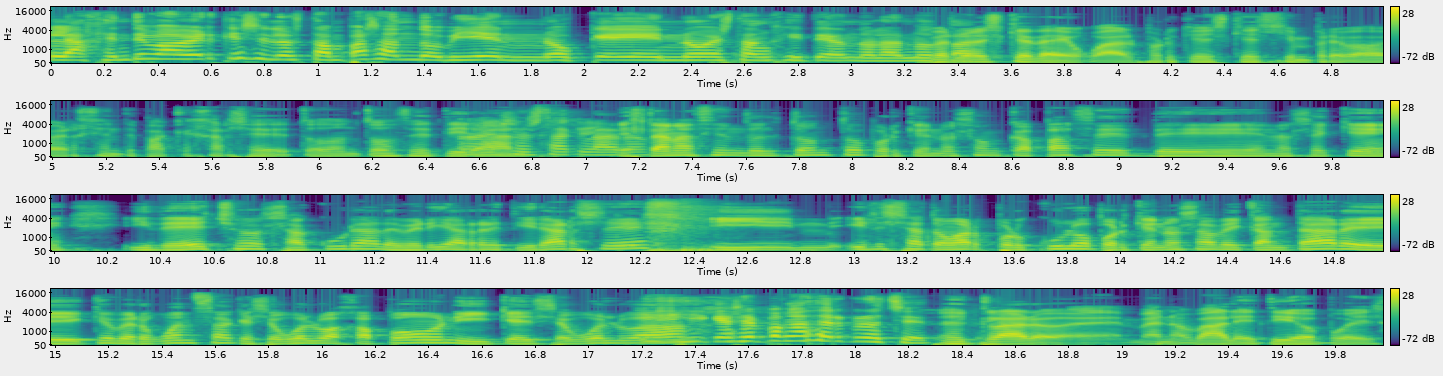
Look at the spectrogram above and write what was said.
la gente va a ver que se lo están pasando bien, no que no están hiteando las notas. Pero es que da igual, porque es que siempre va a haber gente para quejarse de todo. Entonces Ah, dirán, eso está claro. están haciendo el tonto porque no son capaces de no sé qué. Y de hecho, Sakura debería retirarse y irse a tomar por culo porque no sabe cantar. eh, qué vergüenza que se vuelva a Japón y que se vuelva... Y que se ponga a hacer crochet. Eh, claro, eh, bueno, vale, tío, pues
